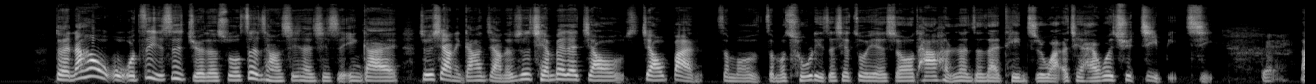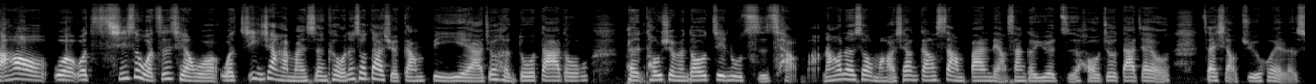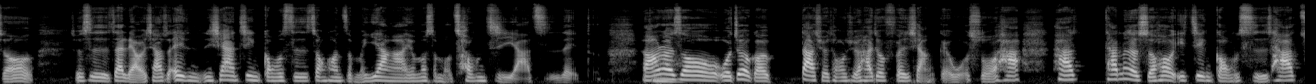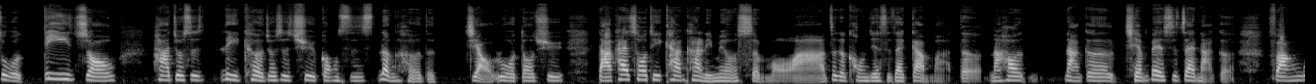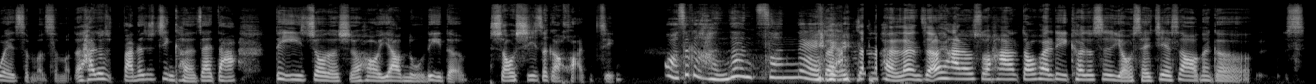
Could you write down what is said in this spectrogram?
对。然后我我自己是觉得说，正常新人其实应该就是像你刚刚讲的，就是前辈在教教办怎么怎么处理这些作业的时候，他很认真在听之外，而且还会去记笔记。对，然后我我其实我之前我我印象还蛮深刻，我那时候大学刚毕业啊，就很多大家都朋同学们都进入职场嘛，然后那时候我们好像刚上班两三个月之后，就大家有在小聚会的时候，就是在聊一下说，哎，你现在进公司状况怎么样啊？有没有什么冲击啊之类的？然后那时候我就有个大学同学，他就分享给我说，他他。他那个时候一进公司，他做第一周，他就是立刻就是去公司任何的角落都去打开抽屉看看里面有什么啊，这个空间是在干嘛的，然后哪个前辈是在哪个方位什么什么的，他就反正就尽可能在他第一周的时候要努力的熟悉这个环境。哇，这个很认真呢。对，他真的很认真，而且他就说他都会立刻就是有谁介绍那个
